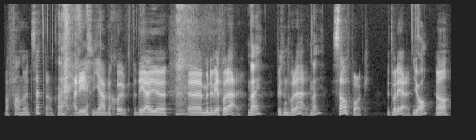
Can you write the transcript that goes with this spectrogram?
Vad fan, har du inte sett den? Nej. det är så jävla sjukt. Det är ju... Eh, men du vet vad det är? nej, Vet du inte vad det är? nej. South Park. Vet du vad det är? Ja, Ja.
